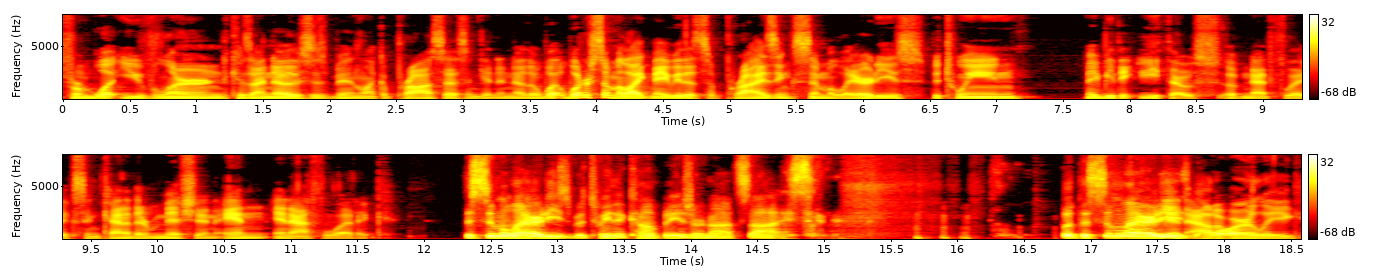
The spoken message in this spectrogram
From what you've learned, because I know this has been like a process and getting to know them, what what are some of like maybe the surprising similarities between maybe the ethos of Netflix and kind of their mission and and athletic? The similarities between the companies are not size. but the similarities Again, out are, of our league,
